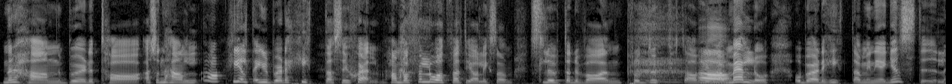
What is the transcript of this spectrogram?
när han började ta, alltså när han ja, helt enkelt började hitta sig själv. Han bara förlåt för att jag liksom slutade vara en produkt av lilla Ja. mello och började hitta min egen stil.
